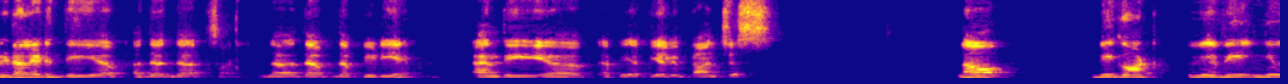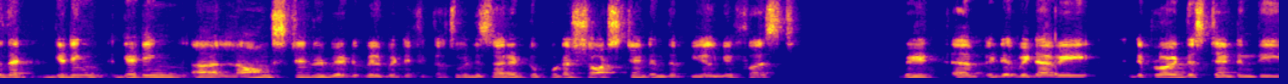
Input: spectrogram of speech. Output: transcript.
pre-dilated the, uh, the, the sorry the, the, the PDA and the uh, PLV branches. Now we got we, we knew that getting getting a long stent will be will be difficult, so we decided to put a short stent in the PLB first. We uh, we, we, we deployed the stent in the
